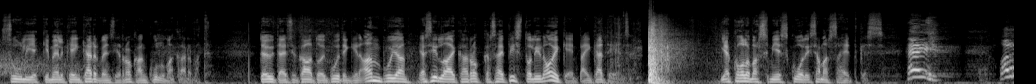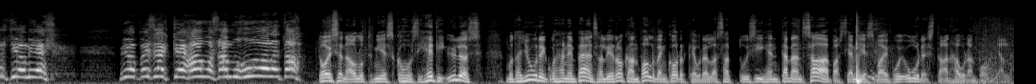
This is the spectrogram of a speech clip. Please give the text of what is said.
Suuliekki melkein kärvensi Rokan kulmakarvat. Töytäisy kaatoi kuitenkin ampujan ja sillä aikaa Rokka sai pistolin oikeinpäin käteensä. Ja kolmas mies kuoli samassa hetkessä. Hei! Partiomies! Minä pesäkkeen hauvas ammu huoleta! Toisena ollut mies kohosi heti ylös, mutta juuri kun hänen päänsä oli Rokan polven korkeudella, sattui siihen tämän saapas ja mies vaipui uudestaan haudan pohjalle.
